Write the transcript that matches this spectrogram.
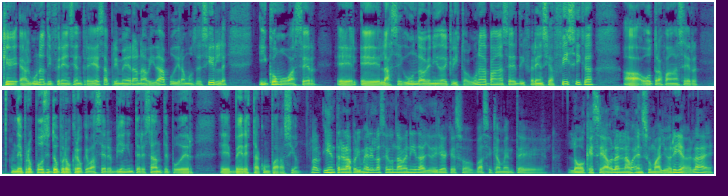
que algunas diferencias entre esa primera Navidad, pudiéramos decirle, y cómo va a ser eh, la segunda venida de Cristo. Algunas van a ser diferencias físicas, otras van a ser de propósito, pero creo que va a ser bien interesante poder eh, ver esta comparación. Claro, y entre la primera y la segunda venida, yo diría que eso básicamente lo que se habla en, en su mayoría, ¿verdad? Eh,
